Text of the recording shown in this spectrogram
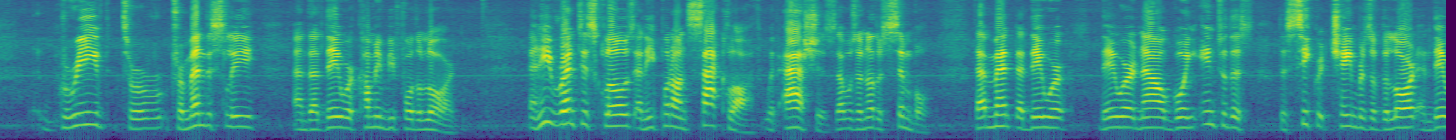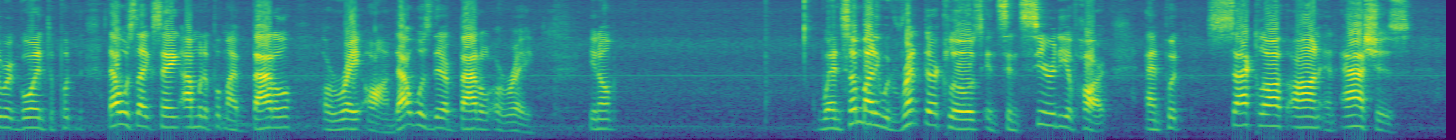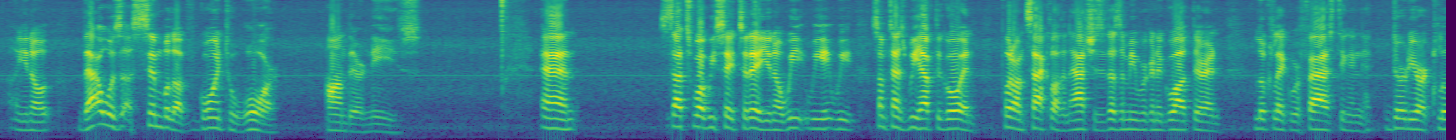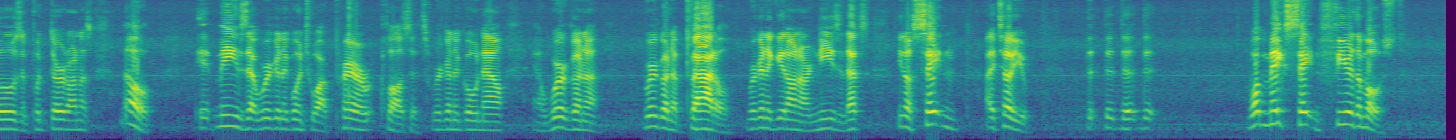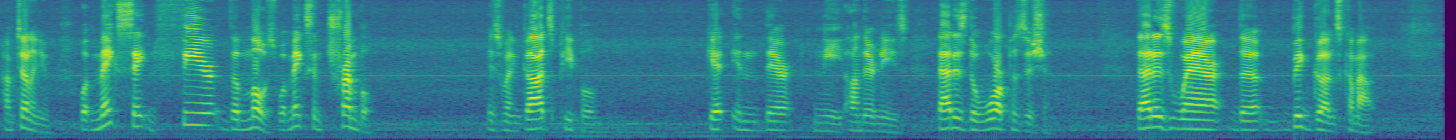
grieved tremendously and that they were coming before the Lord. And he rent his clothes and he put on sackcloth with ashes. That was another symbol. That meant that they were they were now going into this the secret chambers of the Lord and they were going to put that was like saying I'm going to put my battle array on. That was their battle array. You know, when somebody would rent their clothes in sincerity of heart and put sackcloth on and ashes, you know, that was a symbol of going to war on their knees. And that's what we say today. You know, we, we, we sometimes we have to go and put on sackcloth and ashes. It doesn't mean we're going to go out there and look like we're fasting and dirty our clothes and put dirt on us. No, it means that we're going to go into our prayer closets. We're going to go now and we're going to we're going to battle. We're going to get on our knees and that's you know Satan, I tell you, the, the, the, the what makes Satan fear the most? I'm telling you, what makes Satan fear the most, what makes him tremble is when God's people get in their knee on their knees. That is the war position. That is where the big guns come out.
